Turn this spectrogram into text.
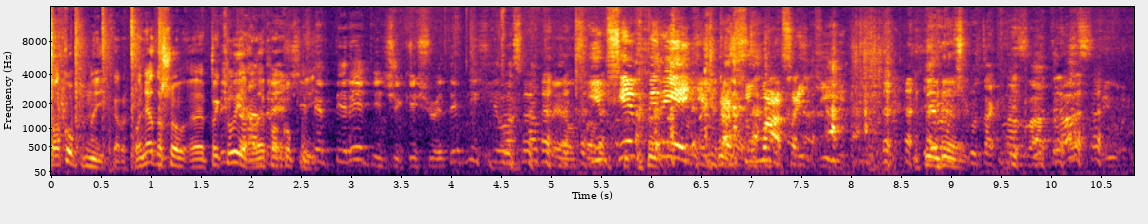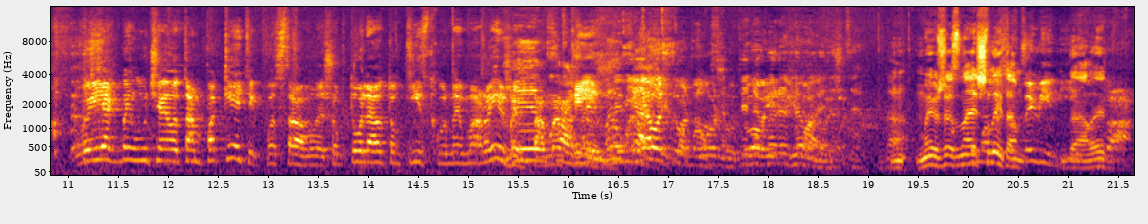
Покупний, коротше. Понятно, що е, пекли, але покупний. тебе передничек еще, и ты в них ело смотрелся. І всім передничках з ума сойти. И ручку так назад, раз. Ви якби лучше там пакетик поставили, щоб Толя ото кістку не марижив, там а ухажуємо, кинув. ми Я ось ухажуємо, положу Ти не переживай за. Ми вже знайшли там. Це він Да, але... Так.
